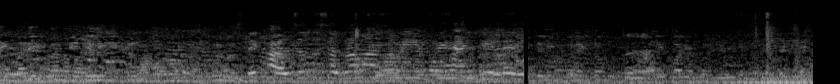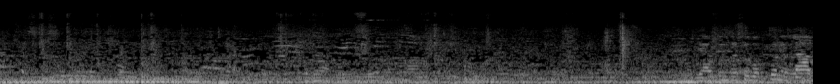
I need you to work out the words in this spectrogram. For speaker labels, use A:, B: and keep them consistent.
A: बारीक बारीक ते खालचं तर सगळं माझं मी फ्री हँड केलंय
B: आपण कसं बघतो ना लाभ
